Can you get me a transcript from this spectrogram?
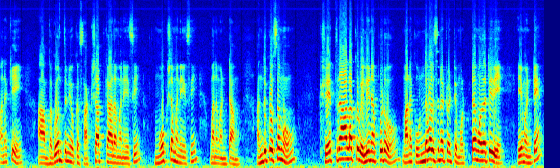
మనకి ఆ భగవంతుని యొక్క సాక్షాత్కారం అనేసి మోక్షం అనేసి మనం అంటాము అందుకోసము క్షేత్రాలకు వెళ్ళినప్పుడు మనకు ఉండవలసినటువంటి మొట్టమొదటిది ఏమంటే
